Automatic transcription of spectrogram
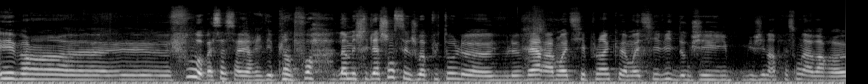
Et eh ben, euh, fou, bah ça, ça est arrivé plein de fois. Non, mais j'ai de la chance, c'est que je vois plutôt le, le verre à moitié plein qu'à moitié vide. Donc j'ai j'ai l'impression d'avoir euh,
